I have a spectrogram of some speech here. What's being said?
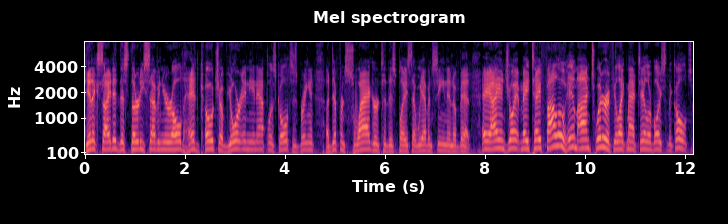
Get excited. This 37 year old head coach of your Indianapolis Colts is bringing a different swagger to this place that we haven't seen in a bit. Hey, I enjoy it, Maytay. Follow him on Twitter if you like Matt Taylor, voice of the Colts.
